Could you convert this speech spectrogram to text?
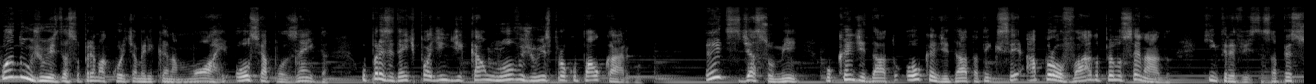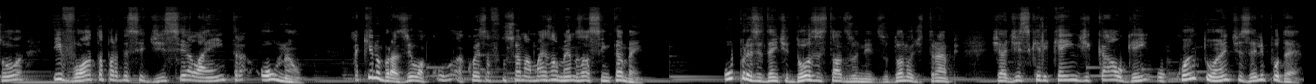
Quando um juiz da Suprema Corte americana morre ou se aposenta, o presidente pode indicar um novo juiz para ocupar o cargo. Antes de assumir, o candidato ou candidata tem que ser aprovado pelo Senado, que entrevista essa pessoa e vota para decidir se ela entra ou não. Aqui no Brasil, a, coisa funciona mais ou menos assim também. O presidente dos Estados Unidos, o Donald Trump, já disse que ele quer indicar alguém o quanto antes ele puder.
